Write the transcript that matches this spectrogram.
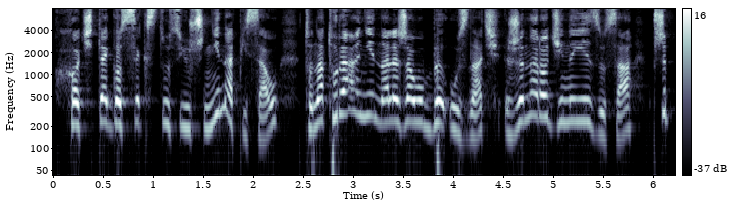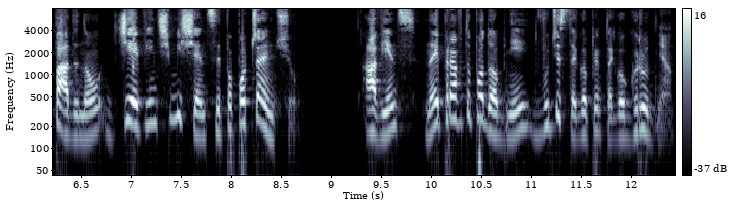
Choć tego Sextus już nie napisał, to naturalnie należałoby uznać, że narodziny Jezusa przypadną 9 miesięcy po poczęciu. A więc najprawdopodobniej 25 grudnia.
